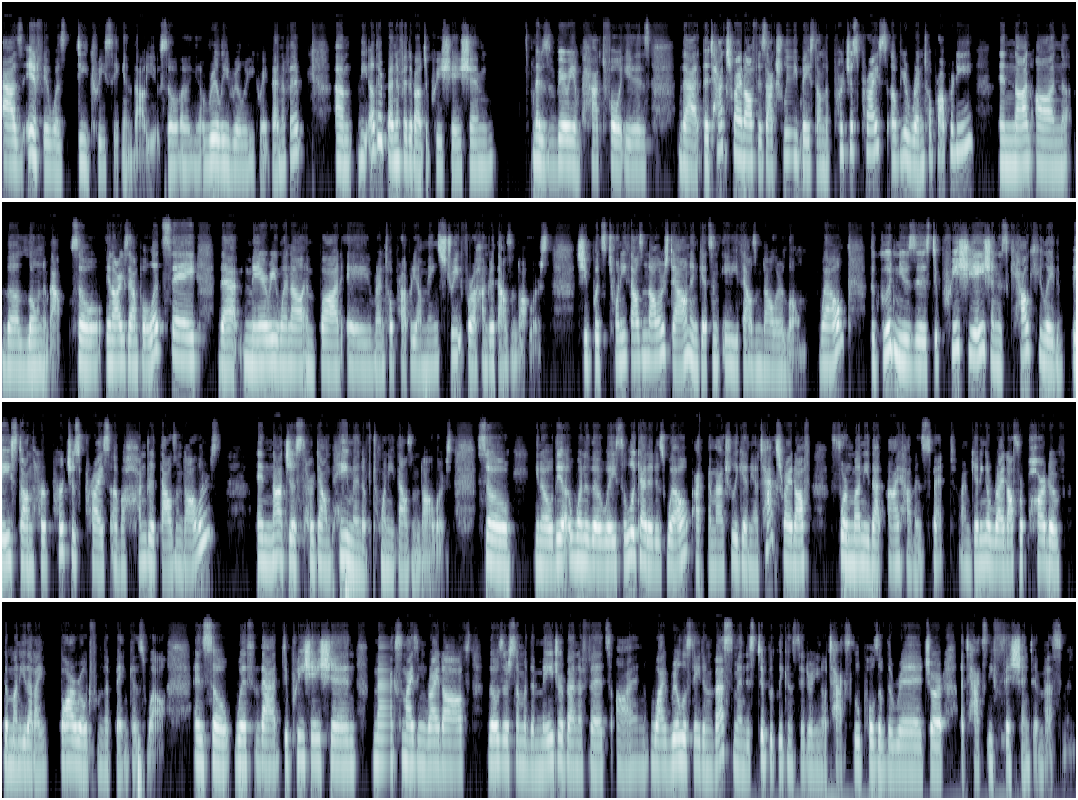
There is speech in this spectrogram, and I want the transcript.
as if it was decreasing in value. So uh, you know really really great benefit. Um, the other benefit about depreciation that is very impactful is that the tax write off is actually based on the purchase price of your rental property and not on the loan amount. So, in our example, let's say that Mary went out and bought a rental property on Main Street for $100,000. She puts $20,000 down and gets an $80,000 loan. Well, the good news is depreciation is calculated based on her purchase price of $100,000 and not just her down payment of $20,000. So, you know, the uh, one of the ways to look at it as well, I'm actually getting a tax write off for money that I haven't spent. I'm getting a write off for part of the money that I borrowed from the bank as well. And so, with that depreciation, maximizing write offs, those are some of the major benefits on why real estate investment is typically considered, you know, tax loopholes of the rich or a tax efficient investment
